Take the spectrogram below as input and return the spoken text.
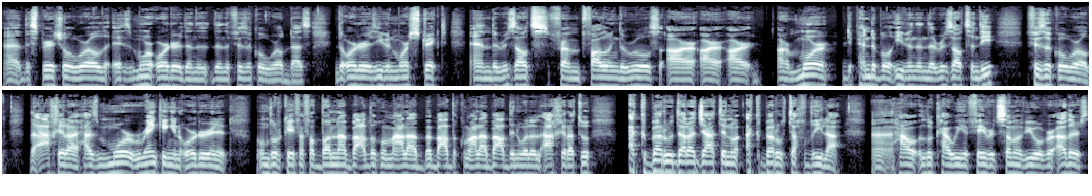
the spiritual world is more order than the than the physical world does. The order is even more strict, and the results from following the rules are are are are more dependable even than the results in the physical world. The akhirah has more ranking and order in it. انظر كيف فضلنا بعضهم على بعضكم على بعض وللآخرة akbaru darajatin wa akbaru tafdila. Uh, how look how we have favored some of you over others,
